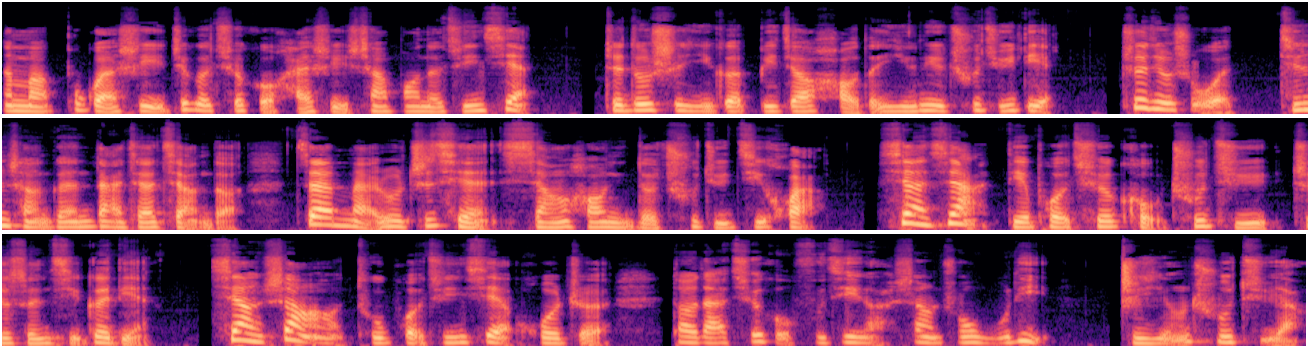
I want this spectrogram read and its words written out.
那么不管是以这个缺口还是以上方的均线，这都是一个比较好的盈利出局点。这就是我经常跟大家讲的，在买入之前想好你的出局计划。向下跌破缺口出局，止损几个点；向上啊突破均线或者到达缺口附近啊上冲无力，止盈出局啊。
